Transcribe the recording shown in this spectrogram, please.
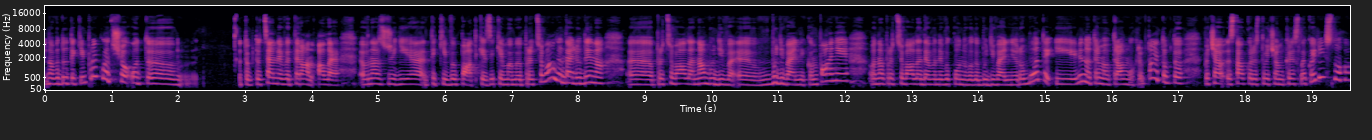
наведу такий приклад, що от. Тобто це не ветеран, але в нас вже є такі випадки, з якими ми працювали. Да, людина е, працювала на будівель, е, в будівельній компанії, вона працювала, де вони виконували будівельні роботи, і він отримав травму хребта, і тобто почав став користувачем крісла колісного.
